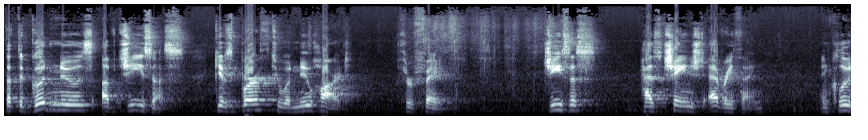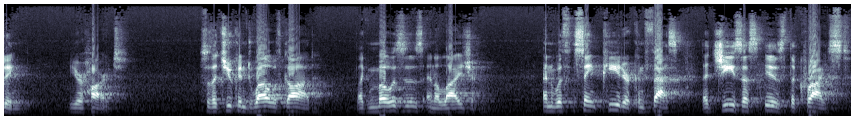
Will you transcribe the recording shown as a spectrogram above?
that the good news of Jesus gives birth to a new heart through faith. Jesus has changed everything, including your heart, so that you can dwell with God like Moses and Elijah, and with St. Peter confess that Jesus is the Christ,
